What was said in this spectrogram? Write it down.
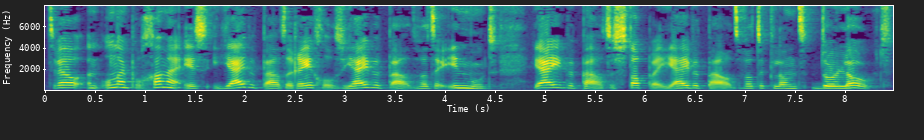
Terwijl een online programma is, jij bepaalt de regels, jij bepaalt wat erin moet, jij bepaalt de stappen, jij bepaalt wat de klant doorloopt.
